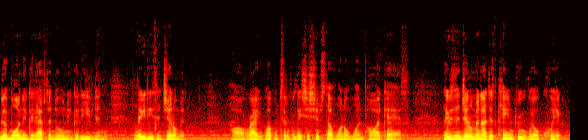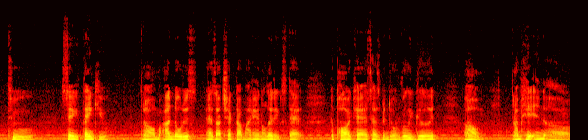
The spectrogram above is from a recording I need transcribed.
Good morning, good afternoon, and good evening, ladies and gentlemen. All right, welcome to the Relationship Stuff 101 podcast. Ladies and gentlemen, I just came through real quick to say thank you. Um, I noticed as I checked out my analytics that the podcast has been doing really good. Um, I'm hitting uh,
